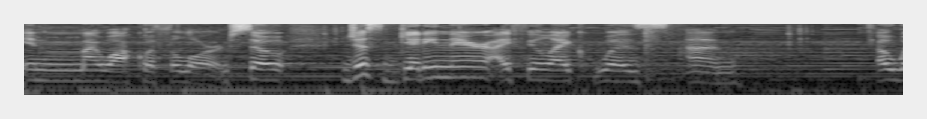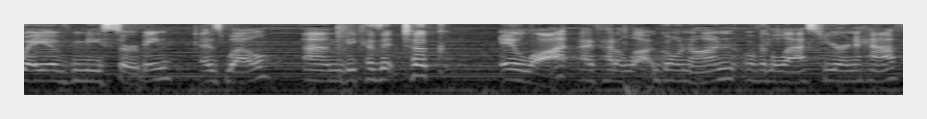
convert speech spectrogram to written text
in my walk with the Lord. So just getting there, I feel like was um, a way of me serving as well um, because it took a lot. I've had a lot going on over the last year and a half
